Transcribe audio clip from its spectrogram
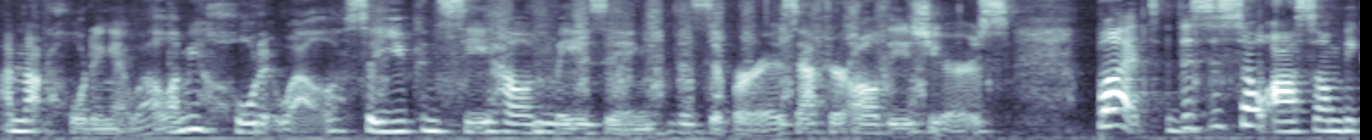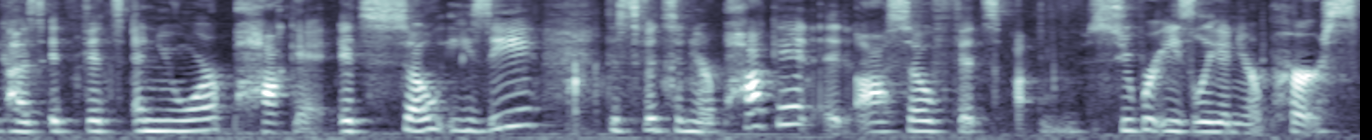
I'm not holding it well. Let me hold it well so you can see how amazing the zipper is after all these years. But this is so awesome because it fits in your pocket. It's so easy. This fits in your pocket. It also fits uh, super easily in your purse.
